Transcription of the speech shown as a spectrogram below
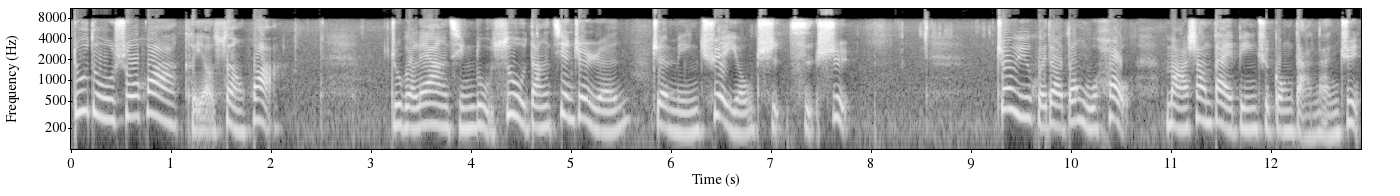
都督说话可要算话。”诸葛亮请鲁肃当见证人，证明确有此此事。周瑜回到东吴后，马上带兵去攻打南郡。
